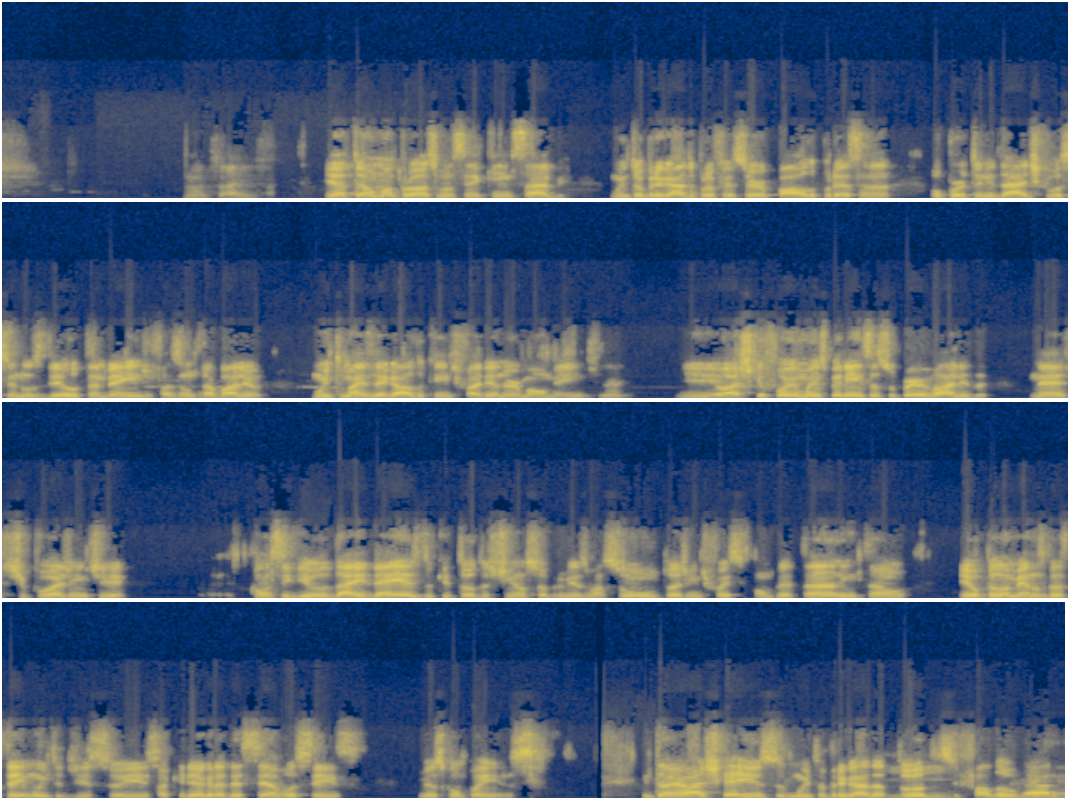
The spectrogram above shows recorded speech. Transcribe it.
Não, só isso. E até uma próxima, quem sabe. Muito obrigado, professor Paulo, por essa oportunidade que você nos deu também de fazer um trabalho muito mais legal do que a gente faria normalmente, né? E eu acho que foi uma experiência super válida, né? Tipo, a gente conseguiu dar ideias do que todos tinham sobre o mesmo assunto, a gente foi se completando, então eu pelo menos gostei muito disso e só queria agradecer a vocês, meus companheiros. Então eu acho que é isso. Muito obrigado a todos e falou. Obrigado,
